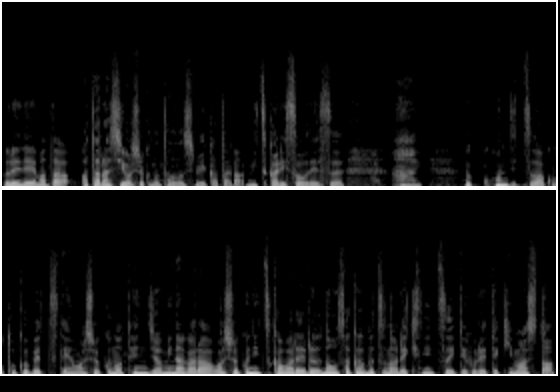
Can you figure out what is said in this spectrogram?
それでまた新しい和食の楽しみ方が見つかりそうです。はい本日はこう特別展和食の展示を見ながら和食に使われる農作物の歴史について触れてきました。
